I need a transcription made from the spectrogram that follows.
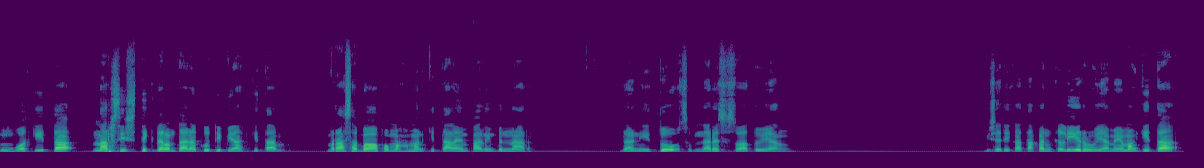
membuat kita narsistik dalam tanda kutip ya. Kita merasa bahwa pemahaman kita lah yang paling benar. Dan itu sebenarnya sesuatu yang bisa dikatakan keliru ya. Memang kita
